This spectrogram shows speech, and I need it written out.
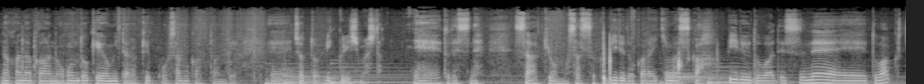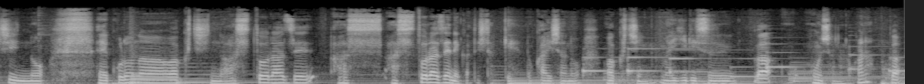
なかなかあの温度計を見たら結構寒かったんで、えー、ちょっとびっくりしました。えーとですね、さあ今日も早速ビルドからいきますか。ビルドはですね、えーとワクチンの、えー、コロナワクチンのアストラゼアスアストラゼネカでしたっけ？の会社のワクチン、まあ、イギリスが本社なのかな？が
